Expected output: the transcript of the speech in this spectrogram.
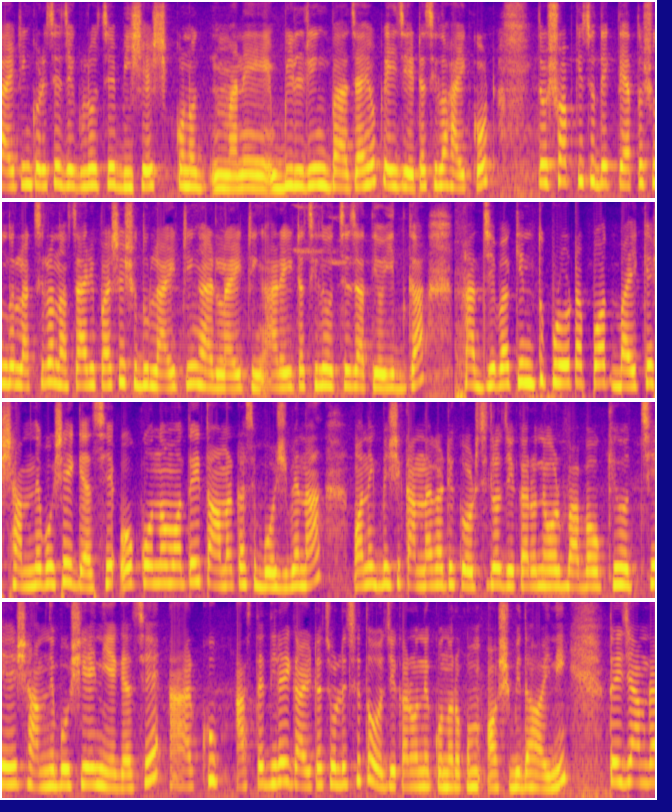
লাইটিং করেছে, যেগুলো হচ্ছে বিশেষ কোনো মানে বিল্ডিং বা যাই হোক, এই যে এটা ছিল হাইকোর্ট তো সব কিছু দেখতে এত সুন্দর লাগছিল না, চারিপাশে শুধু লাইটিং আর লাইটিং আর এইটা ছিল হচ্ছে জাতীয় ঈদগাহ। আর যেবা কিন্তু পুরোটা পথ বাইকের সামনে বসেই গেছে। ও কোনো মতেই তো আমার কাছে বসবে না। অনেক বেশি কান্নাকাটি করছিল, যে কারণে ওর বাবা ওকে হচ্ছে সামনে বসিয়েই নিয়ে গেছে। আর খুব আস্তে ধীরেই গাড়িটা চলেছে তো, যে কারণে কোনো রকম অসুবিধা হয়নি। তো এই যে আমরা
